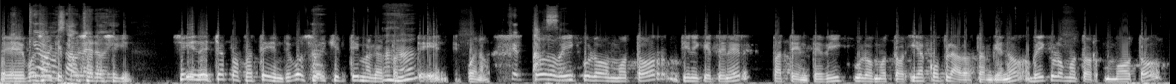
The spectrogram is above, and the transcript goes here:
¿De Eh, vos qué sabés que a pasa lo siguiente. Sí, de chapa patente. Vos sabés que el tema de la Ajá. patente. Bueno, todo vehículo motor tiene que tener patente, vehículo motor y acoplados también, ¿no? Vehículo motor, moto,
